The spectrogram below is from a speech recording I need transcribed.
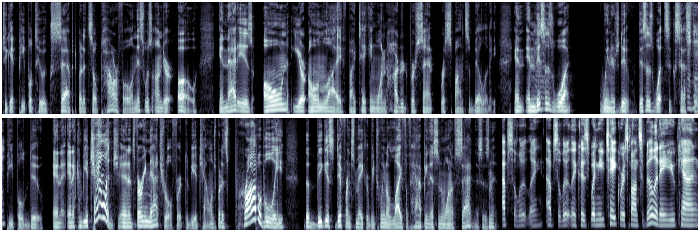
to get people to accept, but it's so powerful. And this was under O, and that is own your own life by taking 100% responsibility. And and this is Mm. what winners do. This is what successful Mhm. people do. And and it can be a challenge, and it's very natural for it to be a challenge, but it's probably the biggest difference maker between a life of happiness and one of sadness, isn't it? Absolutely. Absolutely. Because when you take responsibility, you can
